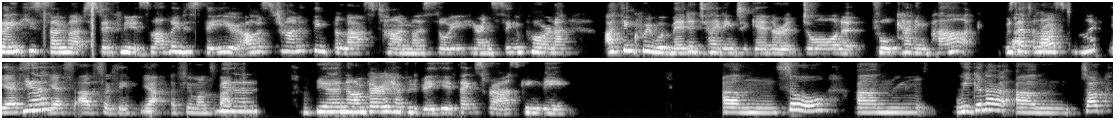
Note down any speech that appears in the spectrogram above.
Thank you so much, Stephanie. It's lovely to see you. I was trying to think the last time I saw you here in Singapore, and I, I think we were meditating together at dawn at Fort Canning Park. Was That's that the correct. last time? Yes, yeah? yes, absolutely. Yeah, a few months back. Yeah. yeah, no, I'm very happy to be here. Thanks for asking me. Um, so um, we're gonna um, talk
